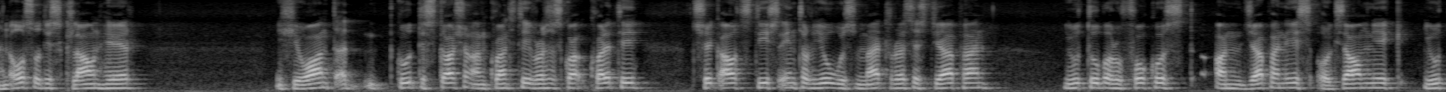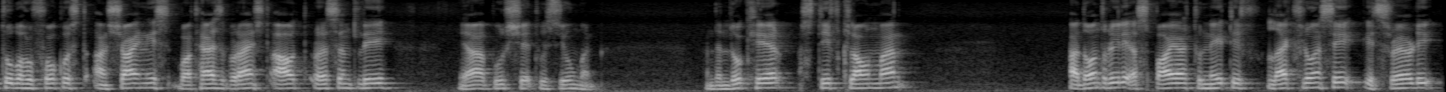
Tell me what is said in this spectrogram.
And also this clown here. If you want a good discussion on quantity versus quality, check out Steve's interview with Matt versus Japan, YouTuber who focused on Japanese or Xiaomnik YouTuber who focused on Chinese but has branched out recently. Yeah, bullshit with human. And then look here, Steve Clownman. I don't really aspire to native like fluency. It's rarely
